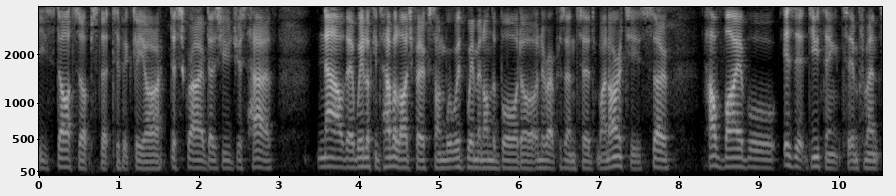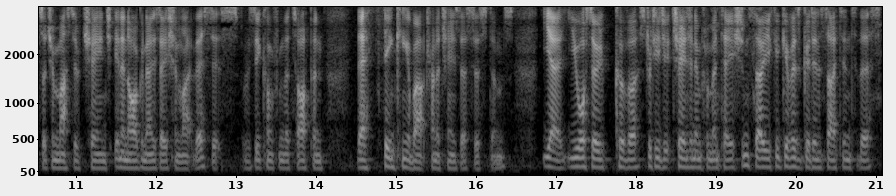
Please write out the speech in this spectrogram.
these startups that typically are described as you just have now that we're looking to have a large focus on with women on the board or underrepresented minorities. So how viable is it, do you think, to implement such a massive change in an organization like this? It's obviously come from the top and they're thinking about trying to change their systems. Yeah, you also cover strategic change and implementation, so you could give us good insight into this.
